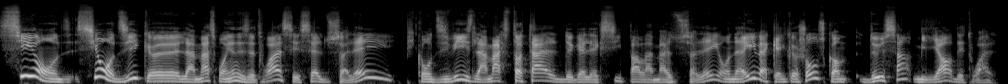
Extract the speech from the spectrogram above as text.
Si on, dit que la masse moyenne des étoiles, c'est celle du Soleil, puis qu'on divise la masse totale de galaxies par la masse du Soleil, on arrive à quelque chose comme 200 milliards d'étoiles.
